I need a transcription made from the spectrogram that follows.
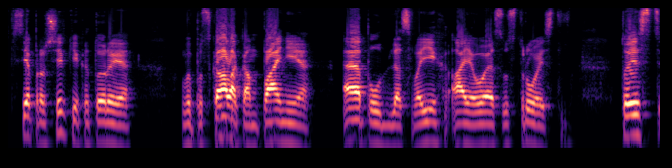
все прошивки, которые выпускала компания Apple для своих iOS устройств. То есть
